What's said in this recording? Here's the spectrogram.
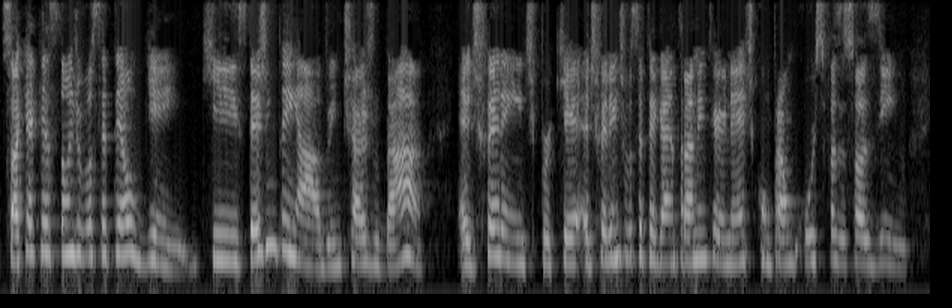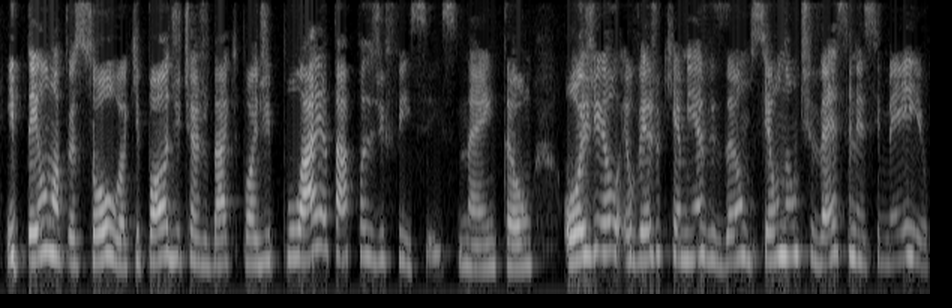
Só que a questão de você ter alguém que esteja empenhado em te ajudar é diferente, porque é diferente você pegar, entrar na internet, comprar um curso e fazer sozinho. E ter uma pessoa que pode te ajudar, que pode pular etapas difíceis, né? Então, hoje eu, eu vejo que a minha visão, se eu não tivesse nesse meio,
